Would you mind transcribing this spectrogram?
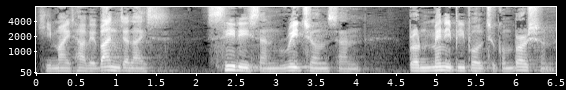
He might have evangelized cities and regions and brought many people to conversion.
